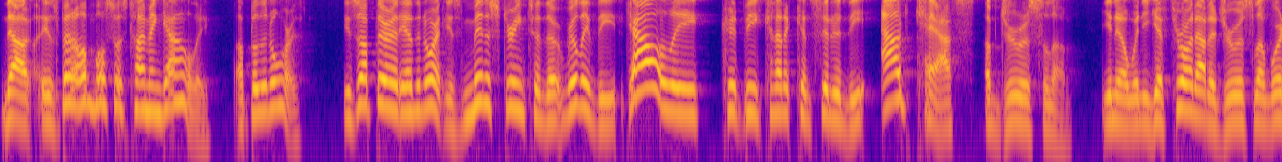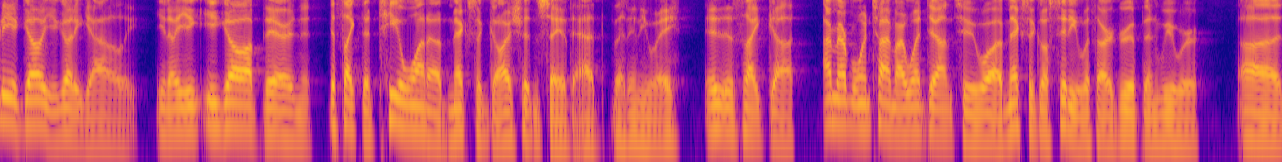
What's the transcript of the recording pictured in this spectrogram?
Now, he spent most of his time in Galilee, up in the north. He's up there in the north. He's ministering to the really the Galilee could be kind of considered the outcasts of Jerusalem. You know, when you get thrown out of Jerusalem, where do you go? You go to Galilee. You know, you, you go up there and it's like the Tijuana of Mexico. I shouldn't say that, but anyway, it's like uh, I remember one time I went down to uh, Mexico City with our group and we were uh,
